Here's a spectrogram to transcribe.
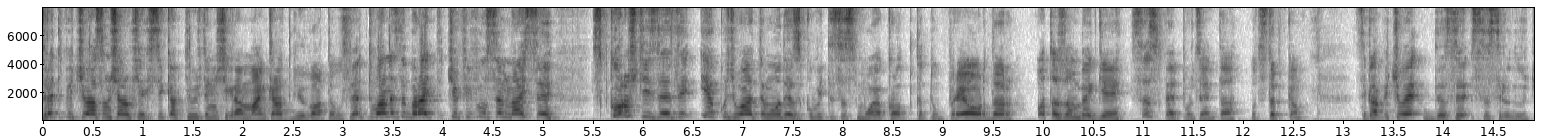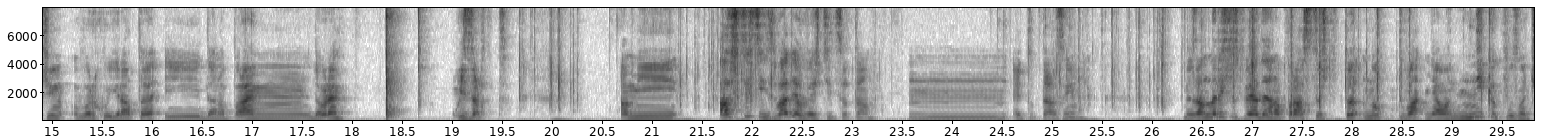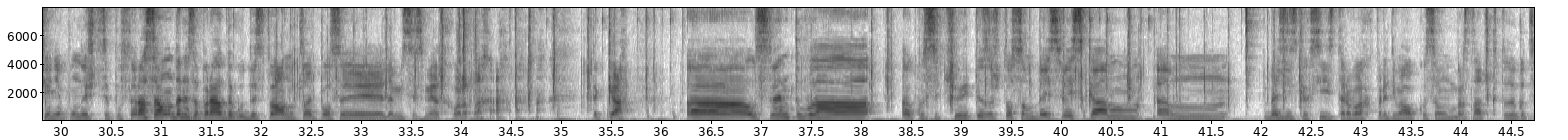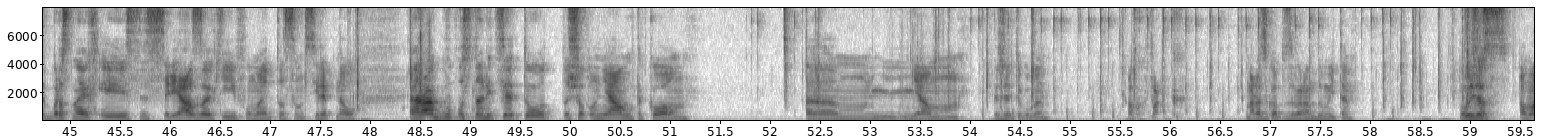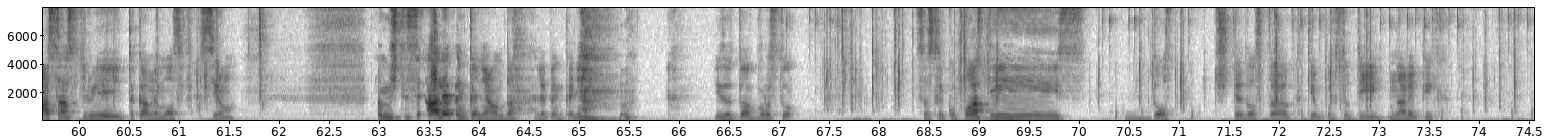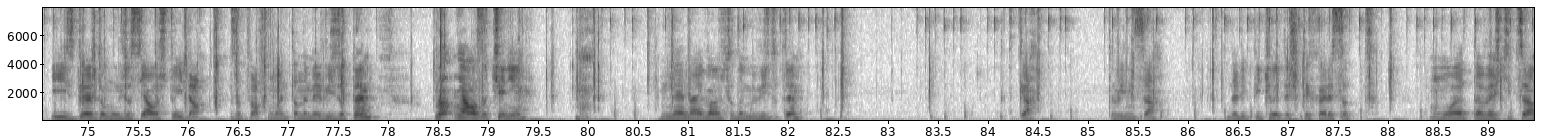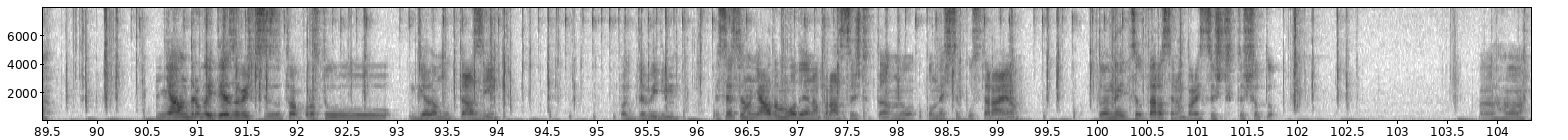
Здравейте пичо, аз съм Шарок Хекси, както виждате не ще играем Minecraft Build. Освен това не забравяйте, че FIFA 18 скоро ще излезе и ако желаете мога да я закупите с моя код като преордър от AzonBG с 5% отстъпка. Сега пичове да се съсредоточим върху играта и да направим... Добре. Wizard. Ами... Аз ще си извадя вещицата. М ето тази. Не знам дали ще успея да я направя същата, но това няма никакво значение, поне ще се постара. Само да не забравя да го деспална, това и после да ми се смеят хората. така. Освен това, ако се чудите защо съм без фейскам, ам, без исках си изтървах преди малко съм бръсначката докато се бръснах и се срязах и в момента съм си репнал една глупост на лицето, защото нямам такова... Ам, нямам... Кажете го бе. Ох, фак. Мразя, когато забравям думите. Ужас! Ама аз сега строя и така не мога да се фокусирам. Ами ще се... А, лепенка нямам, да. Лепенка нямам. и затова просто... С лекопласт и... Доста... Ще доста такива простоти налепих. И изглеждам ужасяващо и да. Затова в момента не ме виждате. Но няма значение. Не е най-важното да ме виждате. Така. Да видим са. Дали пичовете ще харесат моята вещица. Нямам друга идея за вещица, затова просто гледам от тази. Пък да видим. Естествено няма да мога да я направя същата, но поне ще се постарая. Той не е целта да се направи същата, защото... Аха.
